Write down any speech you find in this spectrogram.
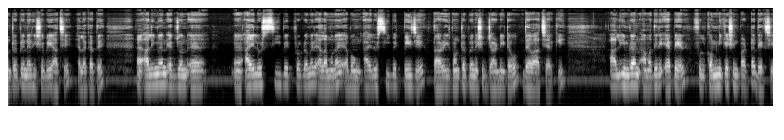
অন্টারপ্রেনার হিসেবে আছে এলাকাতে। আল ইমরান একজন আইএলওর সি বেড প্রোগ্রামের অ্যালামোনায় এবং আইএলওর সি বেড পেজে তার এই অন্টারপ্রেনারশিপ জার্নিটাও দেওয়া আছে আর কি। আল ইমরান আমাদের অ্যাপের ফুল কমিউনিকেশন পার্টটা দেখছে,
